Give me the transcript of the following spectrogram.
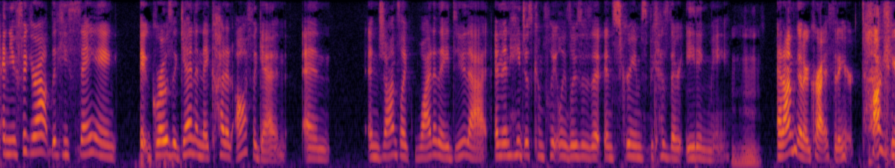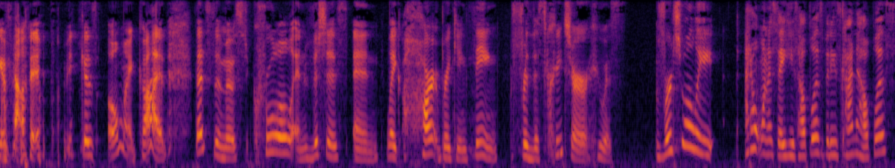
And you figure out that he's saying it grows again and they cut it off again. And and John's like, why do they do that? And then he just completely loses it and screams, because they're eating me. Mm-hmm. And I'm going to cry sitting here talking about it because, oh my God, that's the most cruel and vicious and like heartbreaking thing for this creature who is virtually, I don't want to say he's helpless, but he's kind of helpless.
